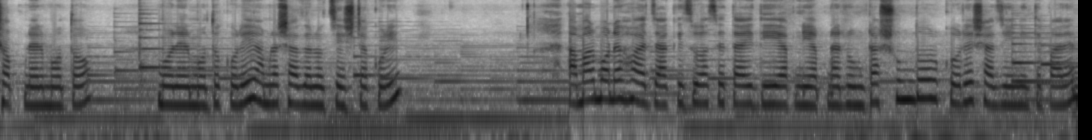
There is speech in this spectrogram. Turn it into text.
স্বপ্নের মতো, মনের মতো করেই আমরা সাজানোর চেষ্টা করি। আমার মনে হয় যা কিছু আছে তাই দিয়ে আপনি আপনার রুমটা সুন্দর করে সাজিয়ে নিতে পারেন।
